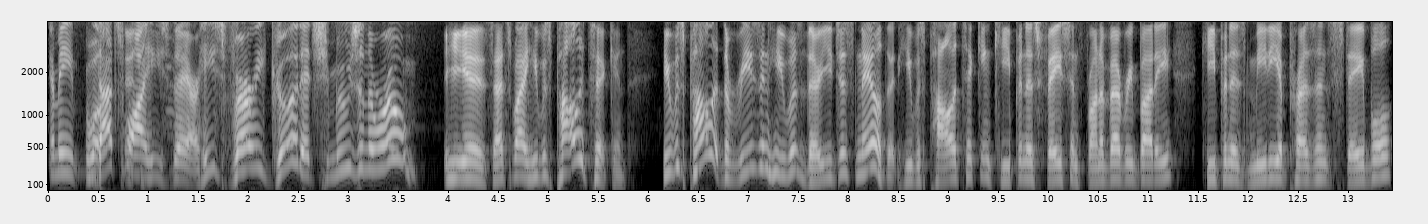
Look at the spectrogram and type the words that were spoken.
I mean, that's why he's there. He's very good at schmoozing the room. He is. That's why he was politicking. He was polit. The reason he was there, you just nailed it. He was politicking, keeping his face in front of everybody, keeping his media presence stable.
